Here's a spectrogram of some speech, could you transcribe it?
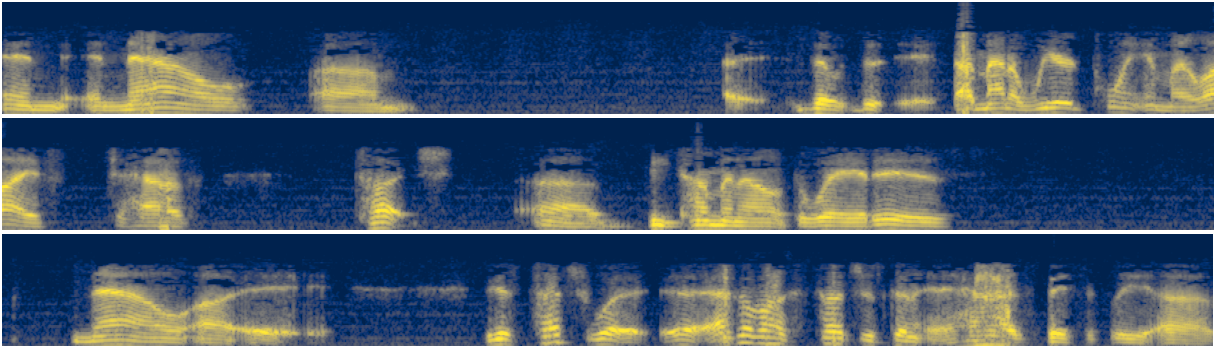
and and now um, uh, the, the I'm at a weird point in my life to have touch uh, be coming out the way it is now. Uh, it, because touch what uh, Touch is going to has basically uh,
